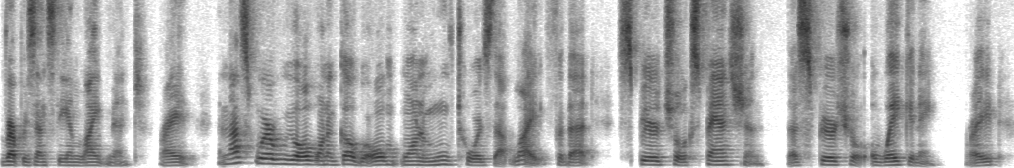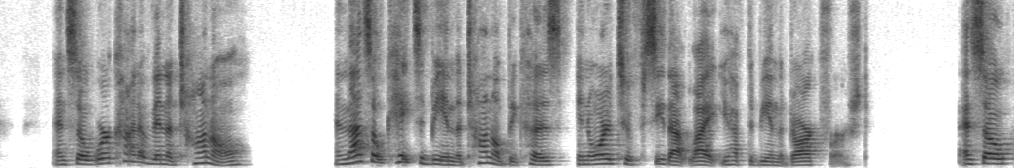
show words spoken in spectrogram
represents the enlightenment, right? And that's where we all want to go. We all want to move towards that light for that spiritual expansion, that spiritual awakening, right? And so we're kind of in a tunnel and that's okay to be in the tunnel because in order to see that light, you have to be in the dark first. And so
